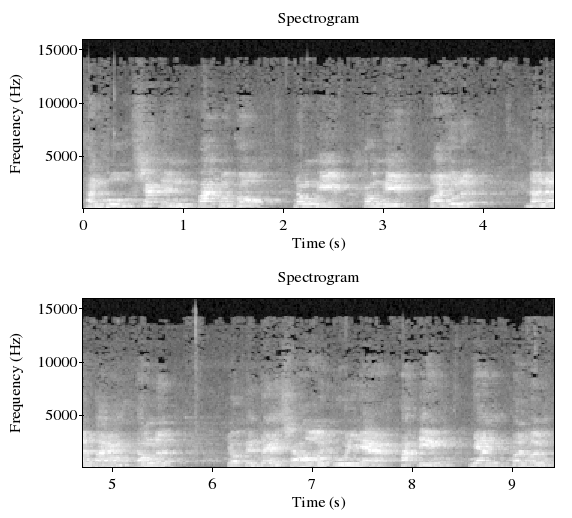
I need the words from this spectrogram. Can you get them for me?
Thành phố xác định ba trụ cột nông nghiệp, công nghiệp và du lịch là nền tảng động lực cho kinh tế xã hội của nhà phát triển nhanh bền vững.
